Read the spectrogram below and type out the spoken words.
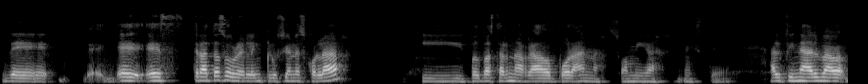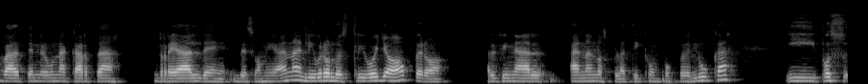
de, de, es, trata sobre la inclusión escolar y pues va a estar narrado por Ana, su amiga. Este, al final va, va a tener una carta real de, de, su amiga Ana, el libro lo escribo yo, pero al final Ana nos platica un poco de Luca y pues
